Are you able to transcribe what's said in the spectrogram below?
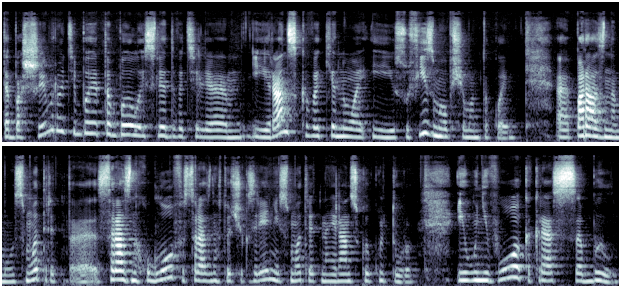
Дабаши, вроде бы это был, исследователь э, и иранского кино, и суфизма, в общем, он такой э, по-разному смотрит, э, с разных углов и с разных точек зрения смотрит на иранскую культуру культуру. И у него как раз был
